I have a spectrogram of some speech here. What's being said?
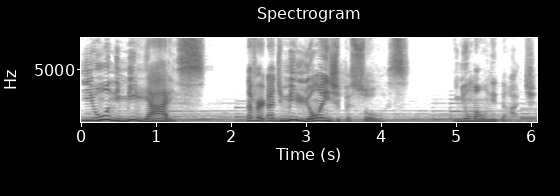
e une milhares, na verdade, milhões de pessoas em uma unidade.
